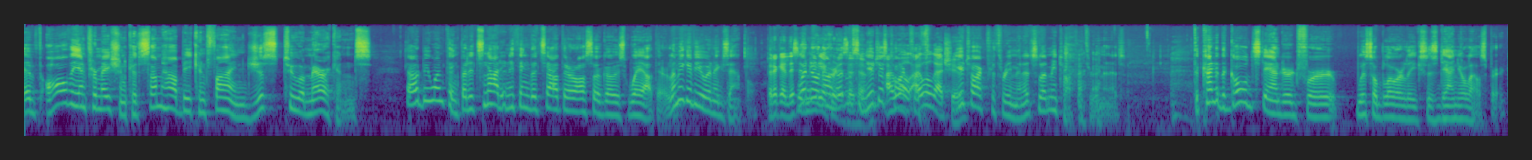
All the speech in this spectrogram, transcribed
if all the information could somehow be confined just to Americans, that would be one thing, but it's not. Anything that's out there also goes way out there. Let me give you an example. But again, this is well, media no, no, criticism. No, listen, you just I will, for, I will let you. You talk for three minutes. Let me talk for three minutes. The kind of the gold standard for whistleblower leaks is Daniel Ellsberg,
